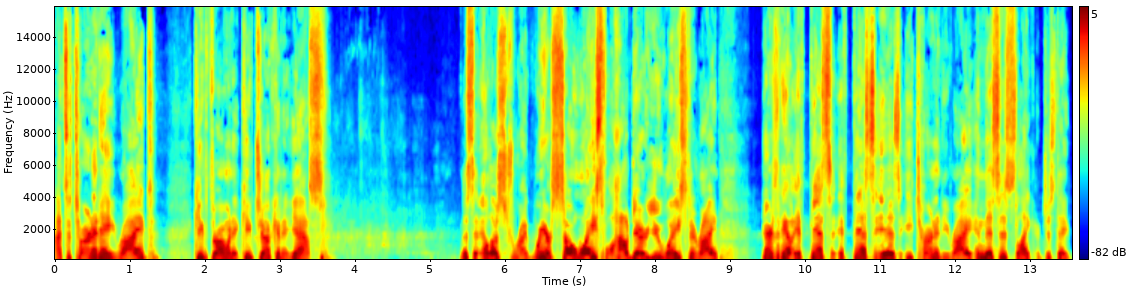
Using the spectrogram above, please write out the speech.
That's eternity, right? Keep throwing it, keep chunking it, yes. This illustrate we are so wasteful. How dare you waste it, right? Here's the deal. If this if this is eternity, right? And this is like just a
